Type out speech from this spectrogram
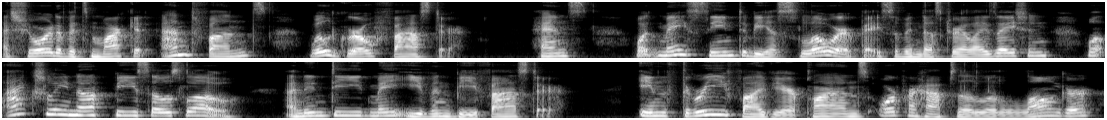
assured of its market and funds, will grow faster. Hence, what may seem to be a slower pace of industrialization will actually not be so slow, and indeed may even be faster. In three five year plans, or perhaps a little longer,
